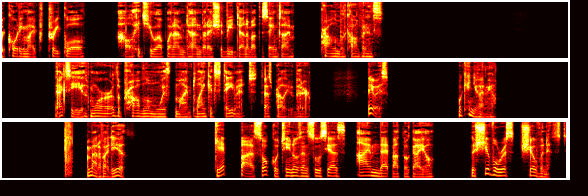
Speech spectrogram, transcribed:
recording my prequel. I'll hit you up when I'm done, but I should be done about the same time. Problem with confidence. Actually, it's more the problem with my blanket statement. That's probably better. Anyways, what can you find me on? I'm out of ideas. ¿Qué pasó, cochinos and sucias? I'm that vato gallo, the chivalrous chauvinist.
